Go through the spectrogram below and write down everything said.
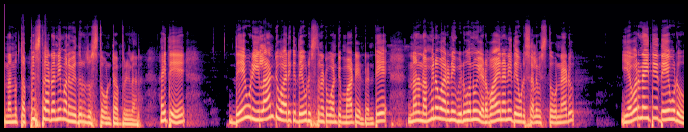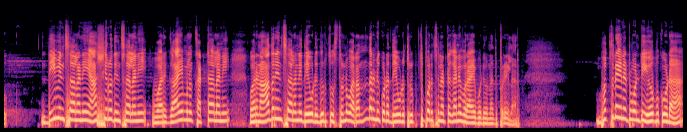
నన్ను తప్పిస్తాడని మనం ఎదురు చూస్తూ ఉంటాం ప్రియులారు. అయితే దేవుడు ఇలాంటి వారికి దేవుడు ఇస్తున్నటువంటి మాట ఏంటంటే నన్ను నమ్మిన వారిని విడువను ఎడబాయనని దేవుడు సెలవిస్తూ ఉన్నాడు. ఎవరినైతే దేవుడు దీవించాలని ఆశీర్వదించాలని వారి గాయములు కట్టాలని వారిని ఆదరించాలని దేవుడు ఎదురు చూస్తున్నాడు వారందరినీ కూడా దేవుడు తృప్తిపరచినట్టుగానే వ్రాయబడి ఉన్నది ప్రియులారు. భక్తుడైనటువంటి యోబు కూడా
